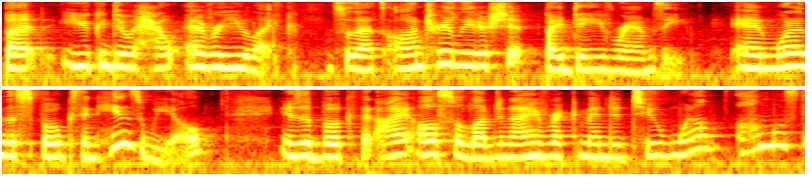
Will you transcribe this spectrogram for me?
but you can do it however you like. So that's EntreLeadership by Dave Ramsey. And one of the spokes in his wheel is a book that I also loved and I have recommended to, well, almost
